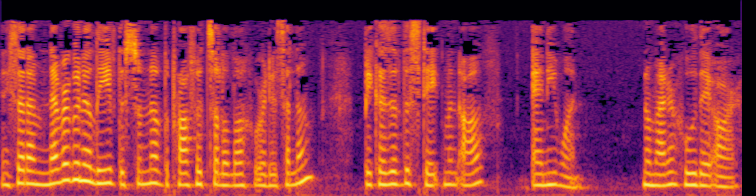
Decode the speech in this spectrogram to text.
he said I'm never going to leave the sunnah of the Prophet صلى الله عليه وسلم because of the statement of anyone no matter who they are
